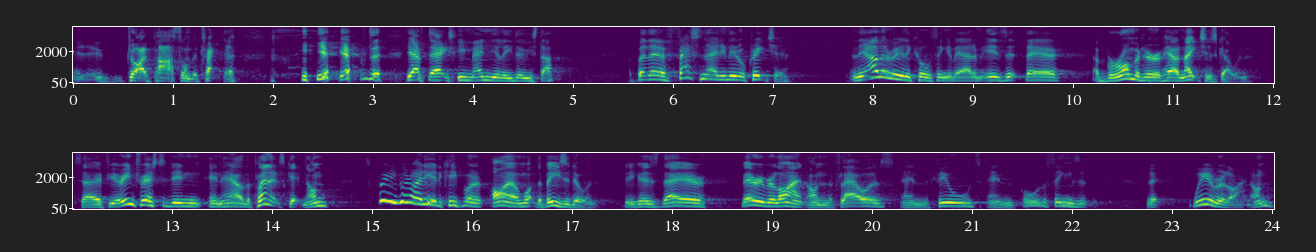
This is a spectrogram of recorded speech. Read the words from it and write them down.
you know, drive past on the tractor. you, have to, you have to actually manually do stuff. But they're a fascinating little creature. And the other really cool thing about them is that they're a barometer of how nature's going. So if you're interested in, in how the planet's getting on, it's a pretty good idea to keep an eye on what the bees are doing because they're very reliant on the flowers and the fields and all the things that, that we're reliant on.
